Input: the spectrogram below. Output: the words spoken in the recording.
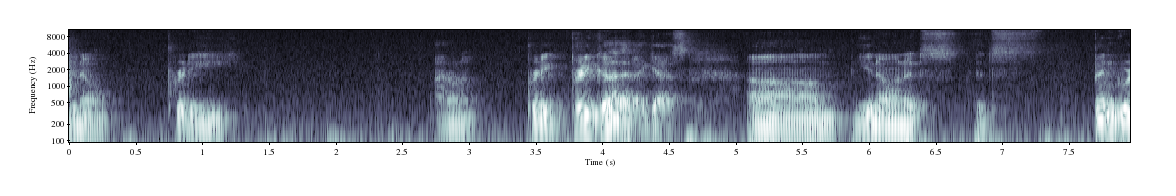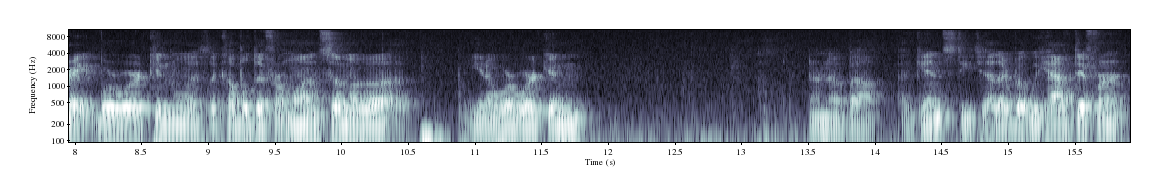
you know pretty. I don't know, pretty pretty good, I guess. Um, you know, and it's it's been great. We're working with a couple different ones. Some of uh, you know, we're working. I don't know about against each other, but we have different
